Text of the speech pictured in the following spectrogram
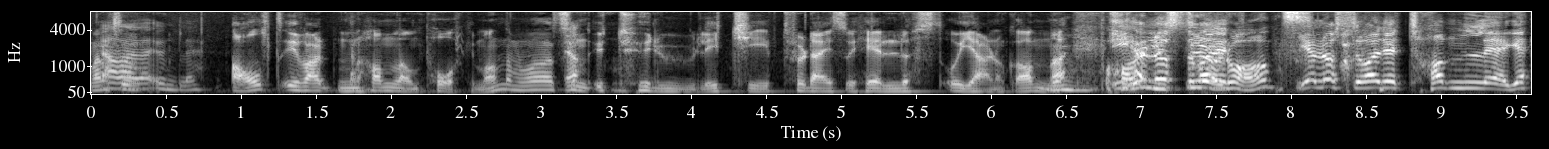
Men Ja, så, det er underlig. alt i verden handler om Pokémon. Det var sånn utrolig kjipt for deg som har lyst å gjøre noe annet. Men har du lyst til å gjøre noe annet? Jeg har lyst til å være tannlege!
